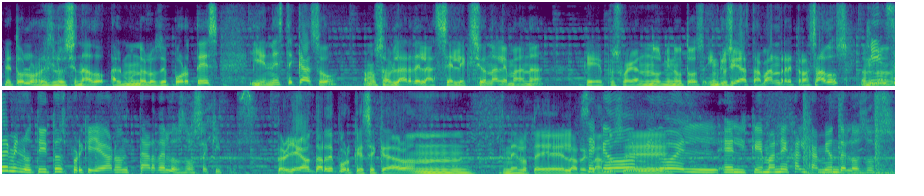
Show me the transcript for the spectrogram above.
de todo lo relacionado al mundo de los deportes. Y en este caso, vamos a hablar de la selección alemana que pues juegan unos minutos, inclusive hasta van retrasados. 15 minutitos porque llegaron tarde los dos equipos. Pero llegaron tarde porque se quedaron en el hotel Se quedó arreglándose. dormido el, el que maneja el camión de los dos.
